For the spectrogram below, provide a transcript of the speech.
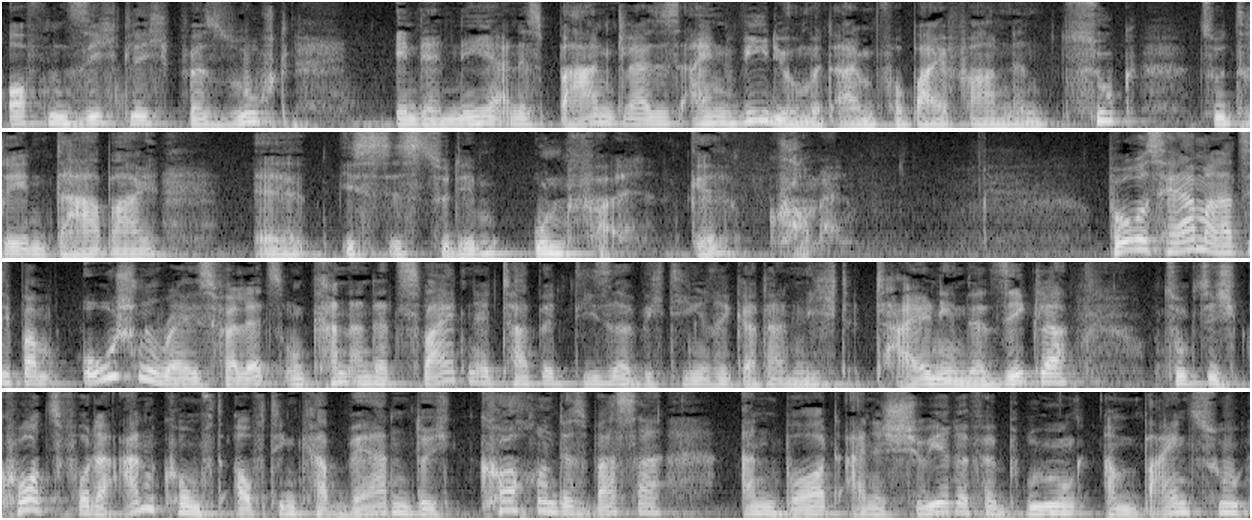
offensichtlich versucht, in der Nähe eines Bahngleises ein Video mit einem vorbeifahrenden Zug zu drehen. Dabei äh, ist es zu dem Unfall gekommen. Boris Herrmann hat sich beim Ocean Race verletzt und kann an der zweiten Etappe dieser wichtigen Regatta nicht teilnehmen. Der Segler zog sich kurz vor der Ankunft auf den Kapverden durch kochendes Wasser an Bord eine schwere Verbrühung am Bein zu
